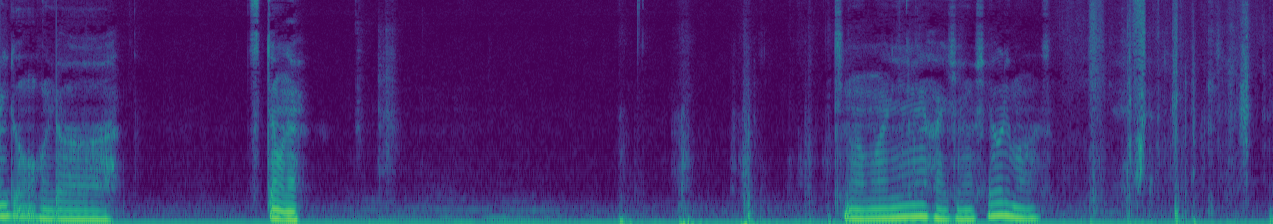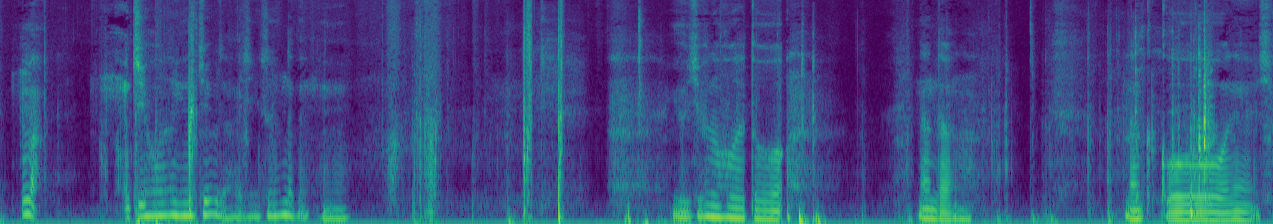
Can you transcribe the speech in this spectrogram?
いどうもこんにちは。つってもね。気ままにね配信をしております。まあ後ほど YouTube で配信するんだけどね。YouTube の方だとなんだろうな。なんかこうね、失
